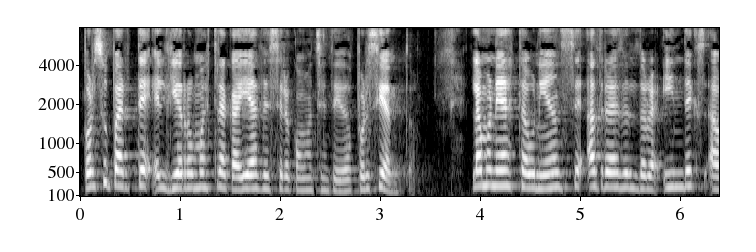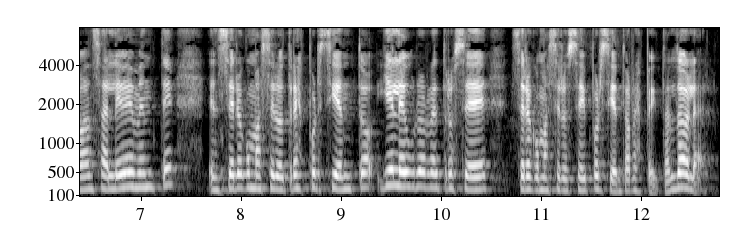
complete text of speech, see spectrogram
Por su parte, el hierro muestra caídas de 0,82%. La moneda estadounidense a través del dólar index avanza levemente en 0,03% y el euro retrocede 0,06% respecto al dólar.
